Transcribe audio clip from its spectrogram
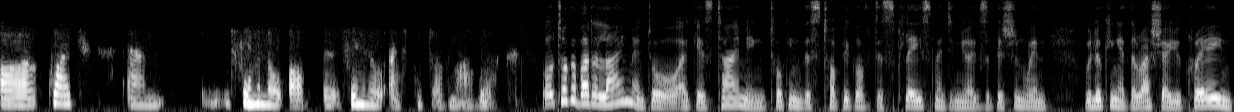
are quite um, seminal of uh, seminal aspect of my work. Well, talk about alignment or, I guess, timing, talking this topic of displacement in your exhibition when we're looking at the Russia Ukraine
